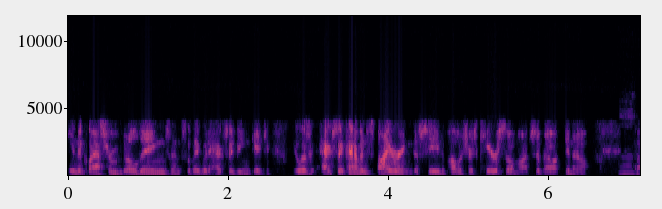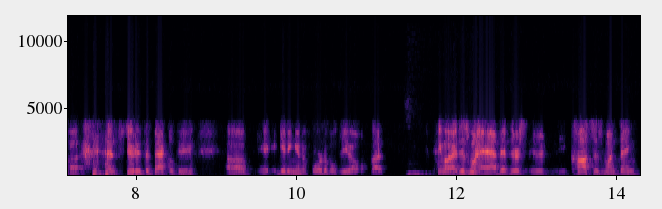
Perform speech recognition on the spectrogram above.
in the classroom buildings, and so they would actually be engaging. It was actually kind of inspiring to see the publishers care so much about you know uh, students and faculty uh, getting an affordable deal. But anyway, I just want to add that there's cost is one thing,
